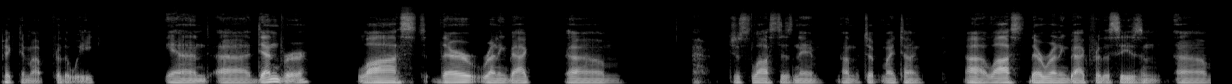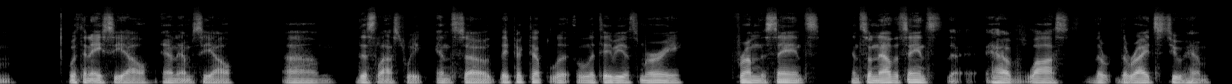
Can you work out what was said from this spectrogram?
picked him up for the week, and uh, Denver lost their running back. Um, just lost his name on the tip of my tongue. Uh, lost their running back for the season. Um, with an ACL and MCL um, this last week, and so they picked up Latavius Murray from the Saints, and so now the Saints uh, have lost the the rights to him.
